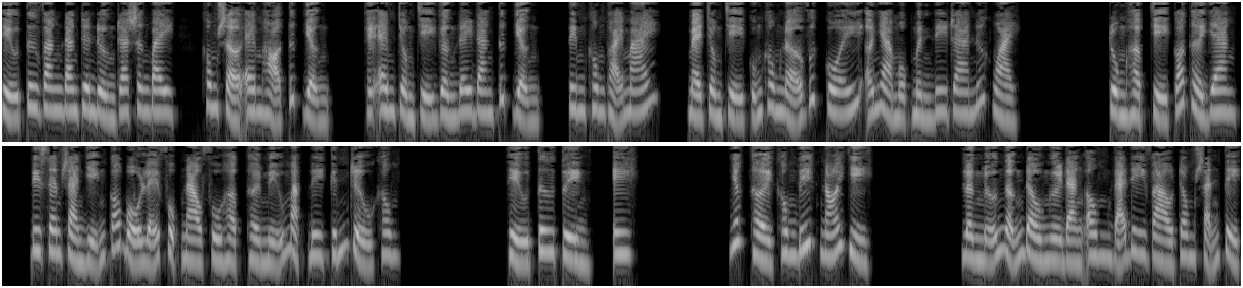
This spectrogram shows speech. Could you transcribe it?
Thiệu Tư Văn đang trên đường ra sân bay, không sợ em họ tức giận, thì em chồng chị gần đây đang tức giận, tim không thoải mái, mẹ chồng chị cũng không nỡ vứt cô ấy ở nhà một mình đi ra nước ngoài. Trùng hợp chị có thời gian, đi xem sàn diễn có bộ lễ phục nào phù hợp thời miễu mặc đi kính rượu không? Thiệu Tư Tuyền, y nhất thời không biết nói gì. Lần nữa ngẩng đầu người đàn ông đã đi vào trong sảnh tiệc.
